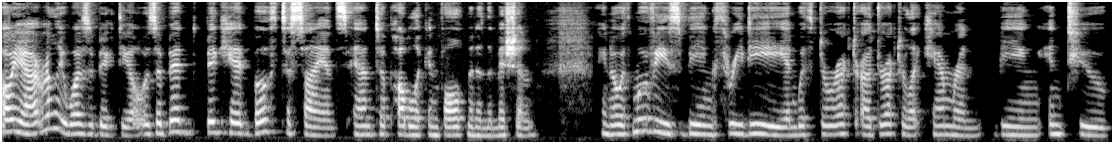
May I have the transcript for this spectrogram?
Oh yeah, it really was a big deal. It was a big big hit both to science and to public involvement in the mission. You know, with movies being 3D and with director a director like Cameron being into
